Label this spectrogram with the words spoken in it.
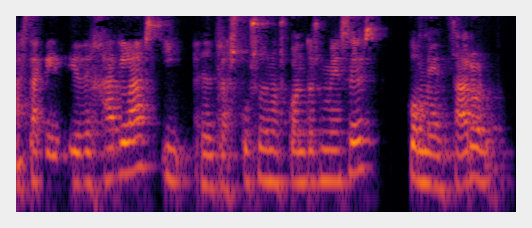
hasta que decidí dejarlas y en el transcurso de unos cuantos meses comenzaron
